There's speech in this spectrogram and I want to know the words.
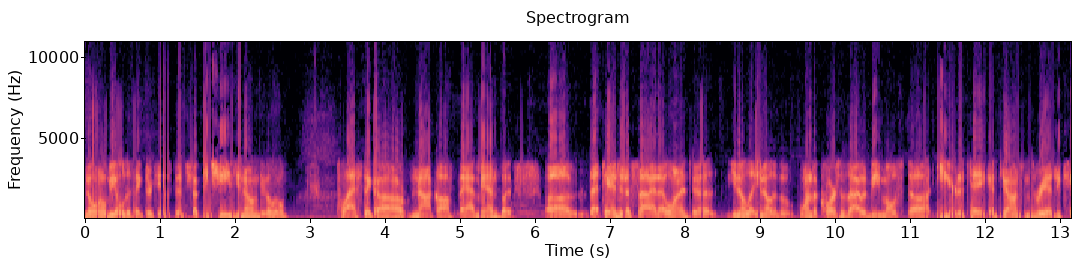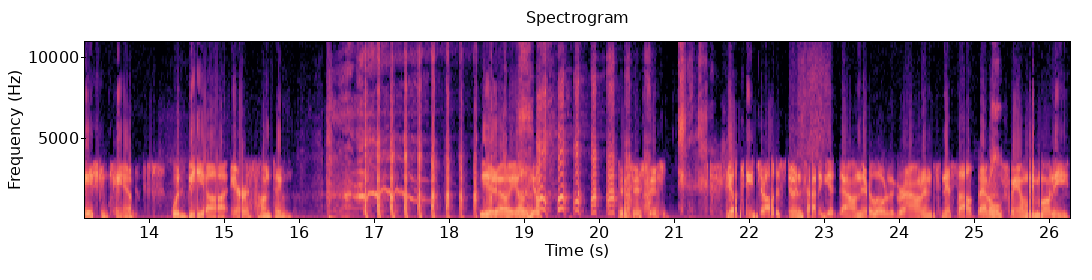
no one will be able to take their kids to Chuck E. Cheese, you know, and get a little plastic uh, knockoff Batman. But uh, that tangent aside, I wanted to, you know, let you know that the, one of the courses I would be most uh, eager to take at Johnson's re-education camp would be uh, heiress hunting. you know, he'll he'll he'll teach all the students how to get down there low to the ground and sniff out that old family money.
